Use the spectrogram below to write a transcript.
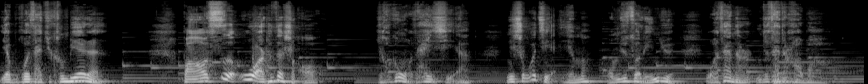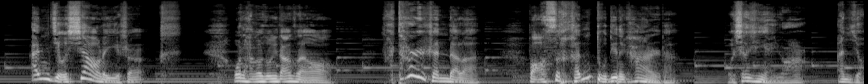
也不会再去坑别人。宝四握着他的手，以后跟我在一起，你是我姐姐吗？我们就做邻居，我在哪儿你就在哪儿，好不好？安九笑了一声，我哪个容易当真哦？那当然真的了。宝四很笃定地看着他，我相信演员安九。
